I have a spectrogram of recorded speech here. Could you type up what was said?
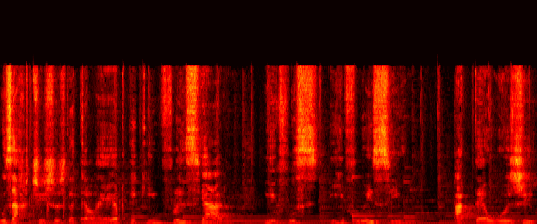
os artistas daquela época que influenciaram e influ influenciam até hoje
